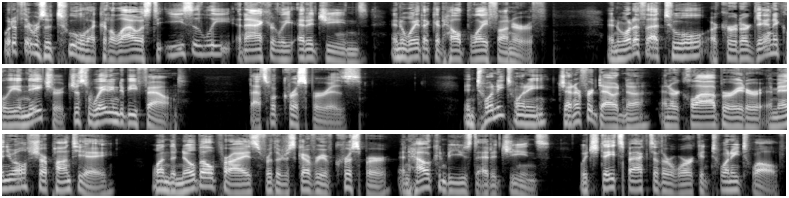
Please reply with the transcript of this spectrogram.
What if there was a tool that could allow us to easily and accurately edit genes in a way that could help life on Earth? And what if that tool occurred organically in nature, just waiting to be found? That's what CRISPR is. In 2020, Jennifer Doudna and her collaborator Emmanuelle Charpentier won the Nobel Prize for their discovery of CRISPR and how it can be used to edit genes, which dates back to their work in 2012,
